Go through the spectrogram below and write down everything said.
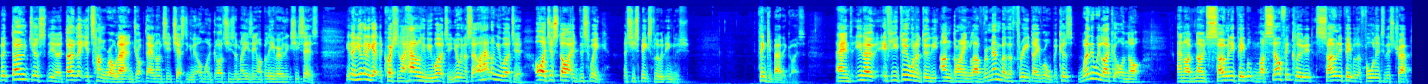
But don't just, you know, don't let your tongue roll out and drop down onto your chest and give it, oh my God, she's amazing. I believe everything she says. You know, you're going to get the question like, how long have you worked here? And you're going to say, oh, how long you worked here? Oh, I just started this week. And she speaks fluent English. Think about it, guys. And, you know, if you do want to do the undying love, remember the three day rule because whether we like it or not, and I've known so many people, myself included, so many people that fall into this trap,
